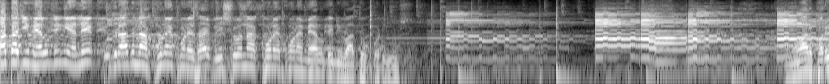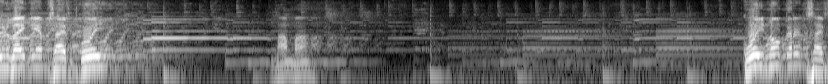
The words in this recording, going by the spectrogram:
માતાજી મેલડીની, અનેક ગુજરાતના ખૂણે ખૂણે સાહેબ, વિશ્વના ખૂણે ખૂણે મેલડીની વાતો પડ્યું છે. અમારા પ્રવીણભાઈ કેમ સાહેબ? કોઈ? મામા? કોઈ ન કરે ને સાહેબ,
